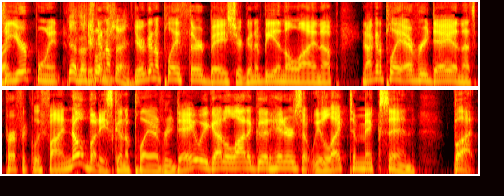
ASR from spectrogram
To your point, Yeah, that's you're what I'm saying. You're going to play third base. You're going to be in the lineup. You're not going to play every day, and that's perfectly fine. Nobody's going to play every day. We got a lot of good hitters that we like to mix in. But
